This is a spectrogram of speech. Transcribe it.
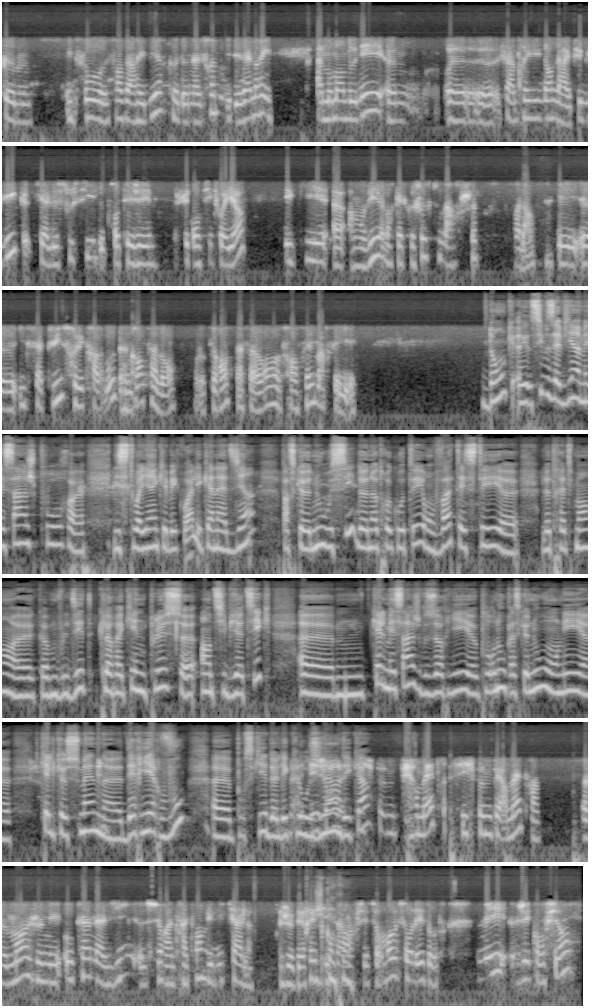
que il faut sans arrêt dire que Donald Trump dit des âneries. À un moment donné, euh, euh, c'est un président de la République qui a le souci de protéger ses concitoyens et qui euh, a envie d'avoir quelque chose qui marche. Voilà. Et il s'appuie sur les travaux d'un grand savant, en l'occurrence un savant français marseillais. Donc, euh, si vous aviez un message pour euh, les citoyens québécois, les Canadiens, parce que nous aussi, de notre côté, on va tester euh, le traitement, comme vous le dites, chloroquine plus antibiotique, quel message vous auriez pour nous? Parce que nous, on est quelques semaines derrière vous pour ce qui est de l'éclosion Déjà, des cas. Si je peux me permettre, si je peux me permettre, euh, moi, je n'ai aucun avis euh, sur un traitement médical. Je verrai Je si ça a marché sur moi ou sur les autres. Mais j'ai confiance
